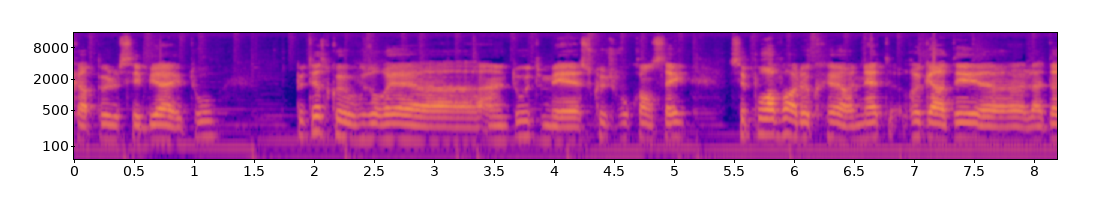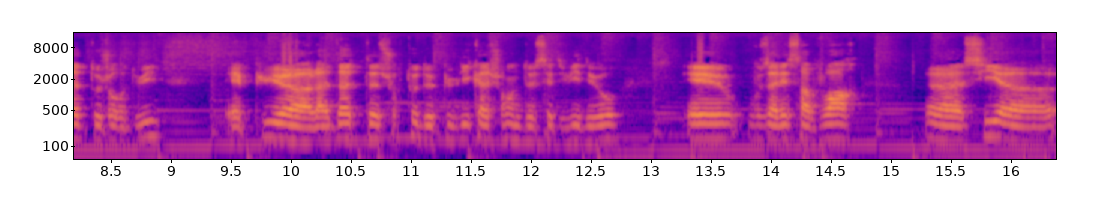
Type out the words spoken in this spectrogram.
qu'Apple c'est bien et tout. Peut-être que vous aurez un doute, mais ce que je vous conseille, c'est pour avoir le cœur net, regardez la date d'aujourd'hui et puis euh, la date surtout de publication de cette vidéo et vous allez savoir euh, si euh,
